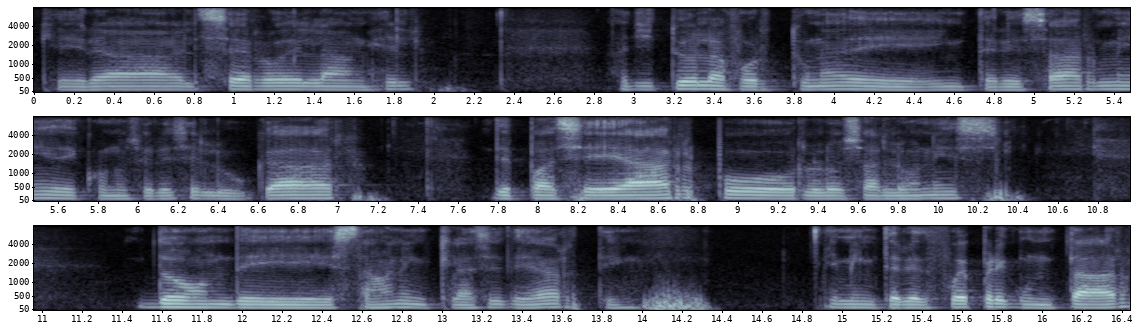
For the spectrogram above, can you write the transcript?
que era el Cerro del Ángel. Allí tuve la fortuna de interesarme, de conocer ese lugar, de pasear por los salones donde estaban en clases de arte. Y mi interés fue preguntar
